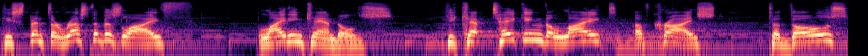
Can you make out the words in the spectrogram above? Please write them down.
He spent the rest of his life lighting candles. He kept taking the light of Christ to those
